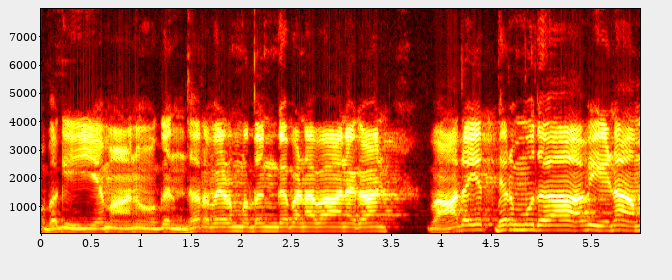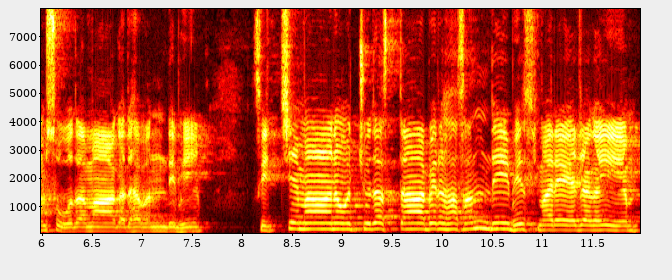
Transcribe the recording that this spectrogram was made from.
ഉപഗീയമാനോ ഗന്ധർവൈർമൃദംഗപണവാനകാൻ വാദയദ്ഭിർമുദാ വീണാം സൂതമാഗധവന്തിഭിः സിച്യമാനോച്യുതസ്താഭിർഹസന്തിഭിः സ്മരേ ജഗയ്യം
